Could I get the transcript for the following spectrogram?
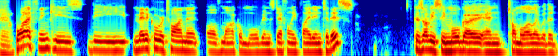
Yeah. What I think is the medical retirement of Michael Morgan's definitely played into this because obviously Morgo and Taumalolo were the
